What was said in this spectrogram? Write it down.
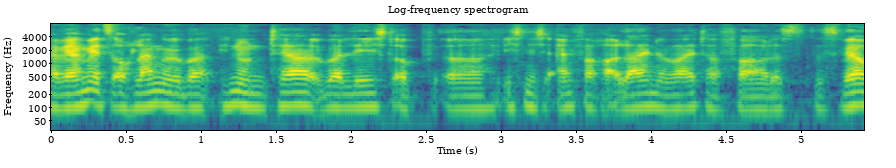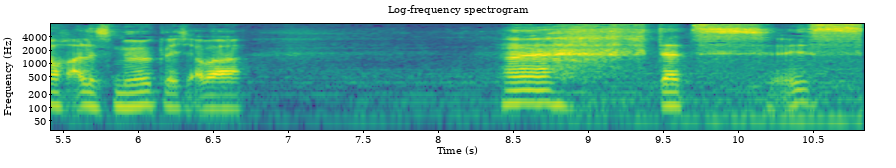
Ja, wir haben jetzt auch lange über, hin und her überlegt, ob äh, ich nicht einfach alleine weiterfahre. Das, das wäre auch alles möglich, aber äh, das ist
